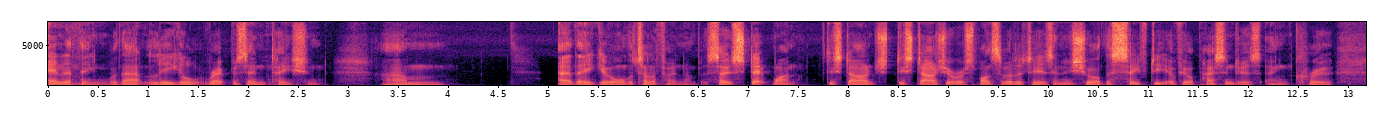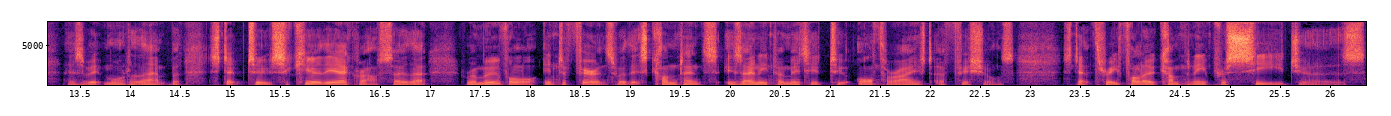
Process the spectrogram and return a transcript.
anything without legal representation. Um, uh, they give all the telephone numbers. So, step one discharge, discharge your responsibilities and ensure the safety of your passengers and crew. There's a bit more to that, but step two secure the aircraft so that removal or interference with its contents is only permitted to authorized officials. Step three, follow company procedures.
